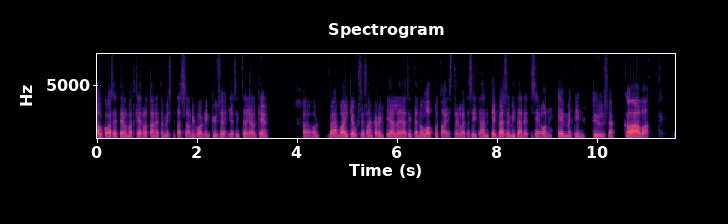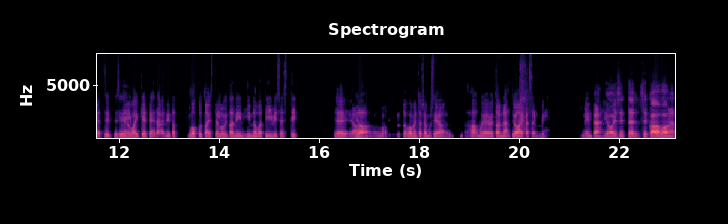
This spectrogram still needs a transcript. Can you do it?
alkuasetelmat, kerrotaan, että mistä tässä on niin oikein kyse, ja sitten sen jälkeen on vähän vaikeuksia sankarin tiellä, ja sitten on lopputaistelu, että siitähän nyt ei pääse mitään, että se on hemmetin tylsä kaava. Että siihen on vaikea tehdä niitä lopputaisteluita niin innovatiivisesti, ja, ja huomioon semmoisia hahmoja, joita on nähty aikaisemmin. Niinpä, joo, ja sitten se kaava on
